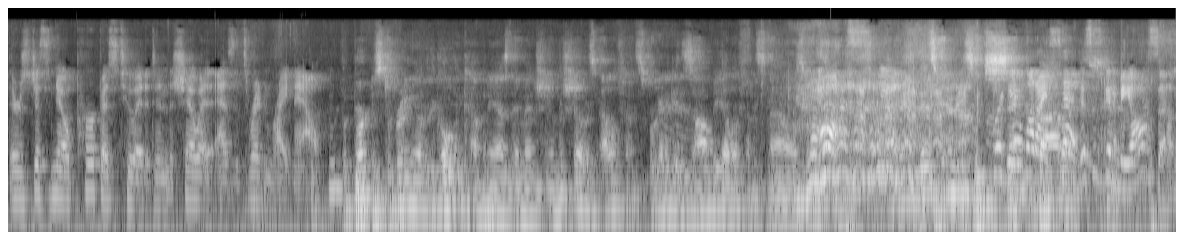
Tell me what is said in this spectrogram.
There's just no purpose to it in the show as it's written right now. The purpose to bringing over the Golden Company, as they mentioned in the show, is elephants. We're going to get zombie elephants now. as well. I mean, there's going to be some Forget sick what I said. This is going to be awesome.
